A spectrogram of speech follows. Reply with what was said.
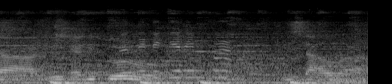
Iya, di edit dulu. Nanti dikirim Pak. Insya Allah.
